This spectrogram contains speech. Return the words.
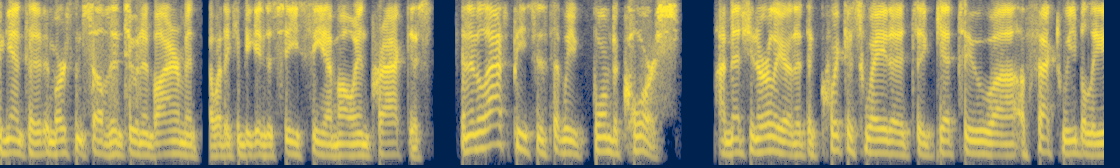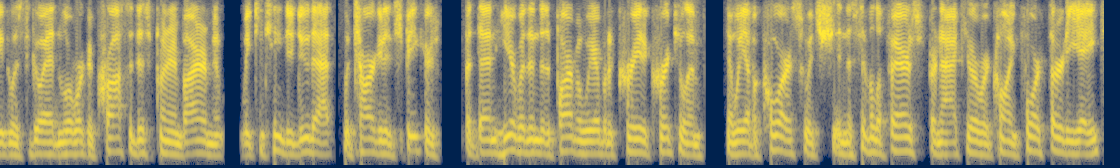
again, to immerse themselves into an environment where they can begin to see CMO in practice. And then the last piece is that we formed a course I mentioned earlier that the quickest way to, to get to uh, effect, we believed, was to go ahead and work across the disciplinary environment. We continue to do that with targeted speakers. But then here within the department, we were able to create a curriculum and we have a course, which in the civil affairs vernacular, we're calling 438.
